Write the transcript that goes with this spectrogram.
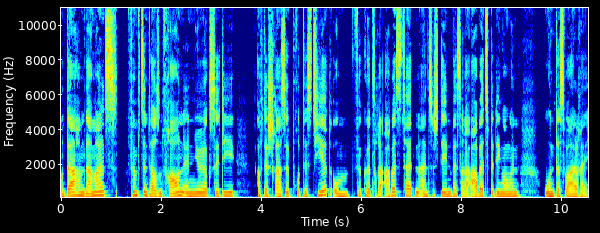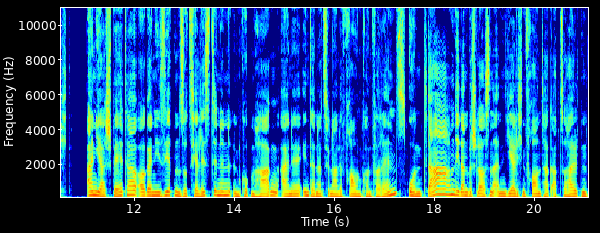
Und da haben damals 15.000 Frauen in New York City auf der Straße protestiert, um für kürzere Arbeitszeiten einzustehen, bessere Arbeitsbedingungen und das Wahlrecht. Ein Jahr später organisierten Sozialistinnen in Kopenhagen eine internationale Frauenkonferenz und da haben die dann beschlossen, einen jährlichen Frauentag abzuhalten,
